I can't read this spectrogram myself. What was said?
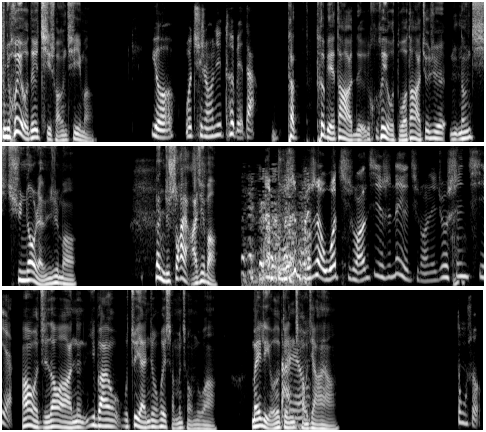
你会有这个起床气吗？有，我起床气特别大。它特别大的，会有多大？就是能熏着人是吗？那你就刷牙去吧。那不是不是，我起床气是那个起床气，就是生气。啊，我知道啊，那一般我最严重会什么程度啊？没理由的跟人吵架呀？动手。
